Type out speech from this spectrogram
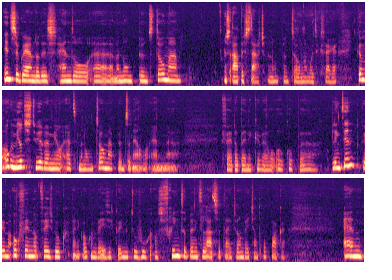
Instagram. Dat is handle uh, manon.toma. Dus apenstaartje manon.toma moet ik zeggen. Je kunt me ook een mailtje sturen, mail at manontoma.nl. En uh, verder ben ik er wel ook op, uh, op LinkedIn. Kun je me ook vinden op Facebook. Ben ik ook aanwezig. Kun je me toevoegen als vriend. Dat ben ik de laatste tijd wel een beetje aan het oppakken. En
